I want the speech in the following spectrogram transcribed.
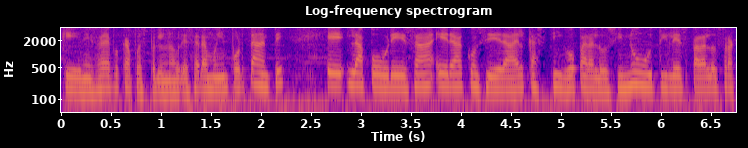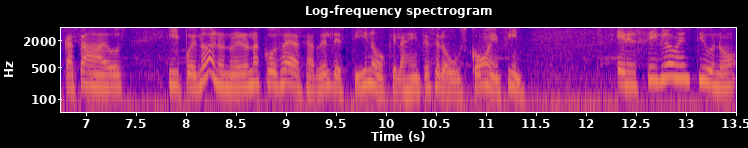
que en esa época, pues, pues la nobleza era muy importante. Eh, la pobreza era considerada el castigo para los inútiles, para los fracasados, y pues no, no, no era una cosa de azar del destino, que la gente se lo buscó, en fin. En el siglo XXI,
